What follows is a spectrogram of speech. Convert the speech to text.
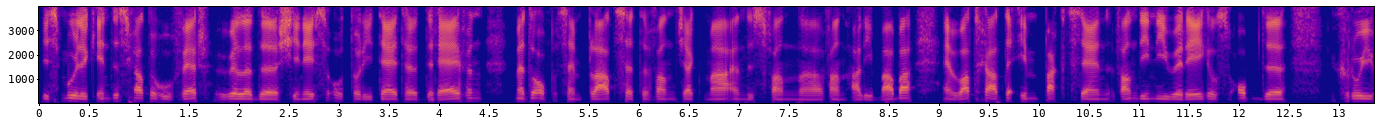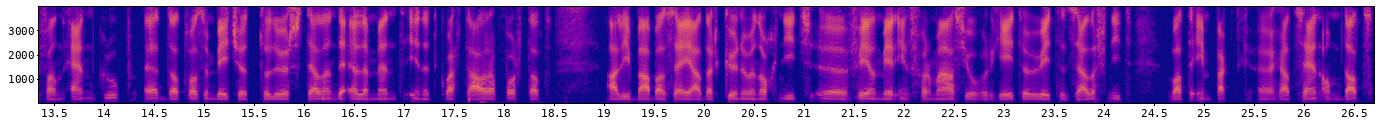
is moeilijk in te schatten. Hoe ver willen de Chinese autoriteiten drijven met de op zijn plaats zetten van Jack Ma en dus van, uh, van Alibaba? En wat gaat de impact zijn van die nieuwe regels op de groei van Ant Group. Dat was een beetje het teleurstellende element in het kwartaalrapport. Dat Alibaba zei, ja, daar kunnen we nog niet uh, veel meer informatie over geven. We weten zelf niet wat de impact uh, gaat zijn, omdat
